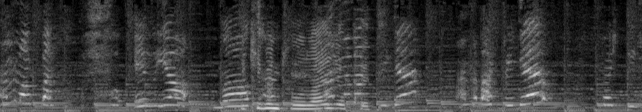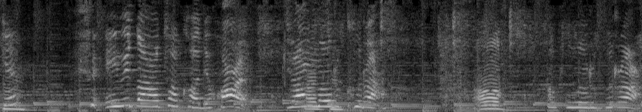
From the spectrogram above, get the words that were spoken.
Ama bak şu evi ya. Bak. 2000 tuğlayı yok Bak et. bir de. Anne bak bir de. Camları Hadi. kırak. Aa, Kapıları kırak.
